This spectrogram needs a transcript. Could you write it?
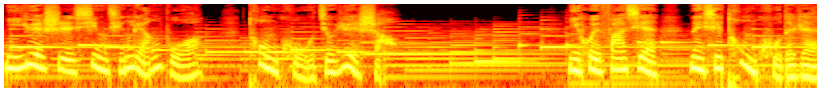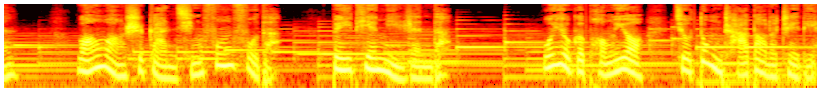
你越是性情凉薄，痛苦就越少。你会发现，那些痛苦的人，往往是感情丰富的、悲天悯人的。我有个朋友就洞察到了这点，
